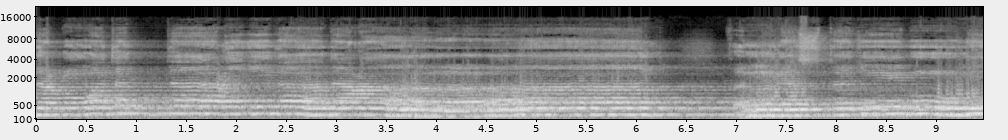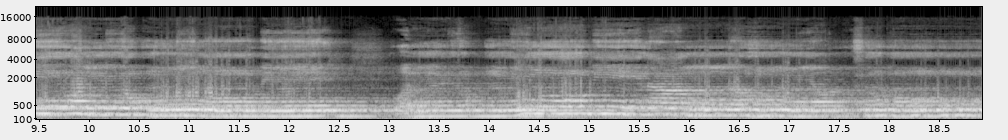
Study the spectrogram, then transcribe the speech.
دعوة الداع إذا دعان. فليستجيبوا لي وليؤمنوا بي. وليؤمنوا بي لعلهم يرشدون.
